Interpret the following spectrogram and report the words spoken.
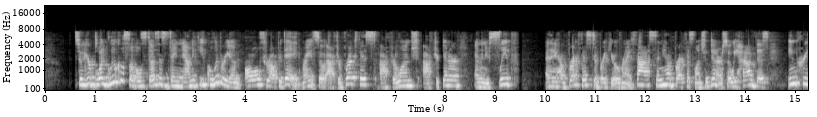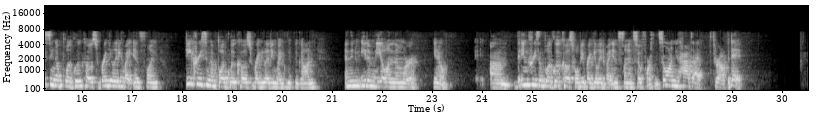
So your blood glucose levels does this dynamic equilibrium all throughout the day, right? So after breakfast, after lunch, after dinner, and then you sleep, and then you have breakfast to break your overnight fast, and you have breakfast, lunch, and dinner. So we have this increasing of blood glucose regulating by insulin, decreasing of blood glucose regulating by glucagon, and then you eat a meal and then we're, you know, um, the increase of blood glucose will be regulated by insulin and so forth and so on. You have that throughout the day.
